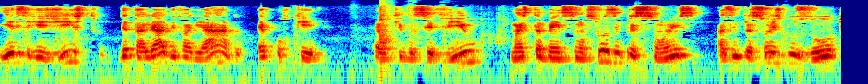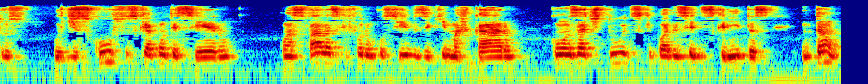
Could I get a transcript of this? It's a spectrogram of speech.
E esse registro, detalhado e variado, é porque é o que você viu, mas também são as suas impressões, as impressões dos outros, os discursos que aconteceram, com as falas que foram possíveis e que marcaram, com as atitudes que podem ser descritas. Então,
